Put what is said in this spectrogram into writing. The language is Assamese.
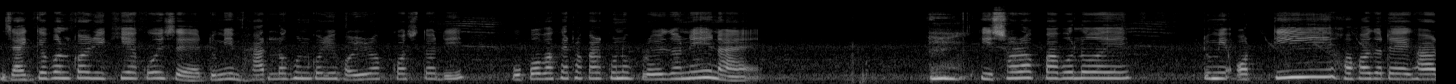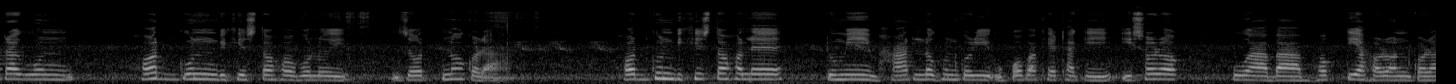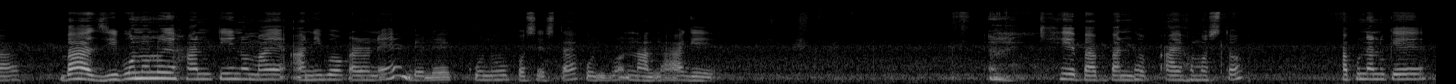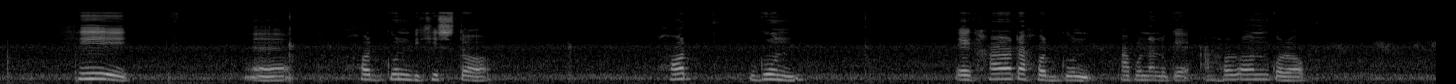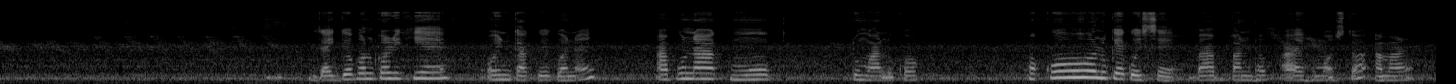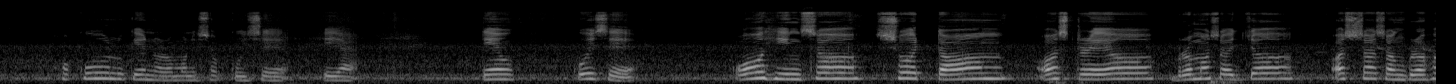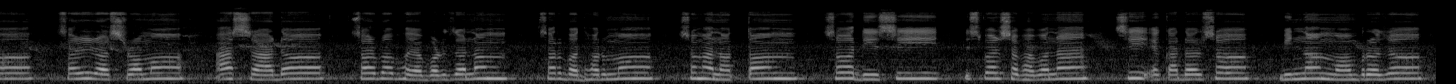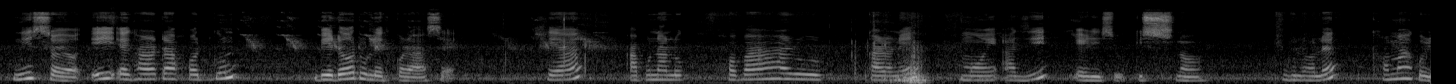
যাজ্ঞবল্কৰ ঋষিয়ে কৈছে তুমি ভাত লঘোণ কৰি শৰীৰক কষ্ট দি উপবাসে থকাৰ কোনো প্ৰয়োজনেই নাই। ঈশ্বৰক পাবলৈ তুমি অতি সহজতে এঘাৰটা গুণ সৎগুণ বিশিষ্ট হ'বলৈ যত্ন কৰা। সৎগুণ বিশিষ্ট হ'লে তুমি ভাত লঘোণ কৰি উপবাসে থাকি ঈশ্বৰক পোৱা বা ভক্তি আহৰণ কৰা। বা জীৱনলৈ শান্তি নমাই আনিবৰ কাৰণে বেলেগ কোনো প্ৰচেষ্টা কৰিব নালাগে। সেই বাপ বান্ধৱ আই সমস্ত আপোনালোকে সেই এ, সৎগুণ বিশিষ্ট সৎগুণ এঘাৰটা সৎগুণ আপোনালোকে আহৰণ কৰক। যাজ্ঞবল্কৰ ঋষিয়ে অইন কাকোৱে কোৱা নাই। আপোনাক মোক তোমালোকক সকলোকে কৈছে বাপ বান্ধৱ আই সমস্ত আমাৰ সকলোকে নৰমনিচক কৈছে এয়া তেওঁ কৈছে অহিংস সত্যম অস্ত্ৰেয় ব্ৰহ্মচৰ্য অশ্বসংগ্ৰহ শৰীৰশ্ৰম আস্বাদ সৰ্বভয়বৰ্জনম সৰ্বধৰ্ম সমানত্তম স্বদিশি স্পৰ্শ ভাৱনা শ্ৰী একাদশ বিনম্ৰ ব্ৰজ নিশ্চয়। এই এঘাৰটা সৎগুণ বেদত উল্লেখ কৰা আছে। সেয়া আপোনালোক সবাৰো কাৰণে মই আজি এৰিছোঁ। কৃষ্ণ ভুল হ'লে ক্ষমা কৰি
